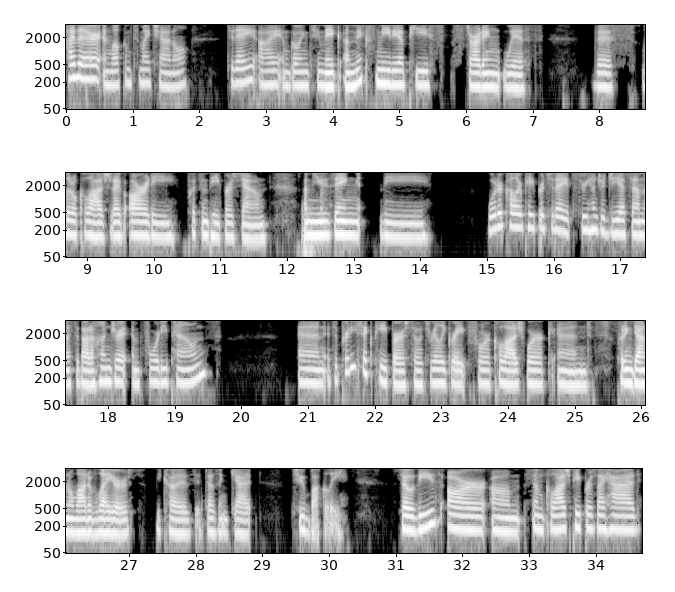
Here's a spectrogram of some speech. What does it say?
Hi there, and welcome to my channel. Today I am going to make a mixed media piece starting with this little collage that I've already put some papers down. I'm using the watercolor paper today. It's 300 GSM, that's about 140 pounds. And it's a pretty thick paper, so it's really great for collage work and putting down a lot of layers because it doesn't get too buckly. So these are um, some collage papers I had,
